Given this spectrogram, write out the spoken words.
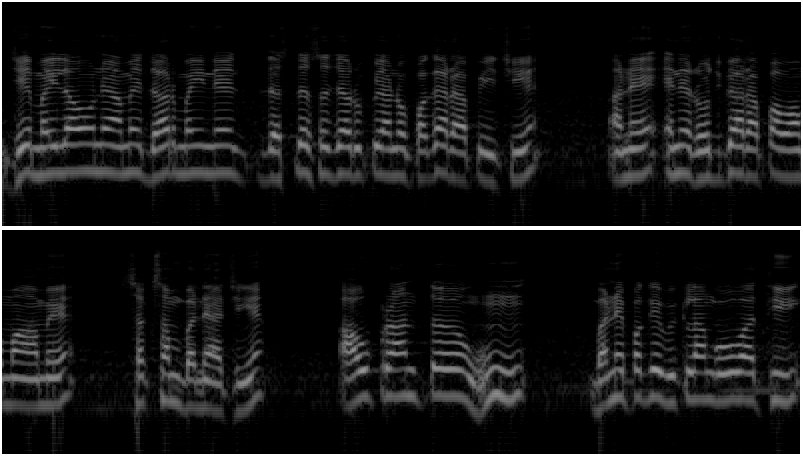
જે મહિલાઓને અમે દર મહિને દસ દસ હજાર રૂપિયાનો પગાર આપીએ છીએ અને એને રોજગાર અપાવવામાં અમે સક્ષમ બન્યા છીએ. આ ઉપરાંત હું બંને પગે વિકલાંગ હોવાથી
